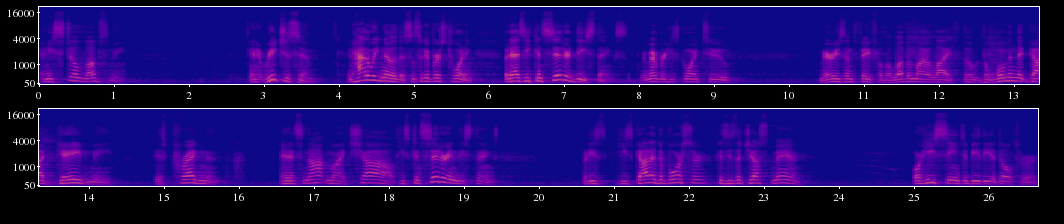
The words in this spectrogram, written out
and he still loves me. And it reaches him. And how do we know this? Let's look at verse 20. But as he considered these things, remember, he's going to Mary's unfaithful, the love of my life, the, the woman that God gave me is pregnant, and it's not my child. He's considering these things. But he's, he's got to divorce her because he's a just man. Or he's seen to be the adulterer.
